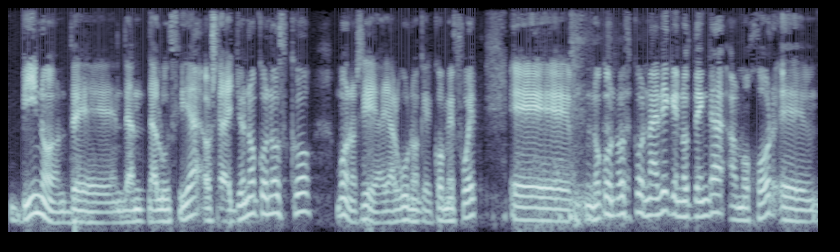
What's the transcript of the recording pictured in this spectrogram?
vino de, Andalucía, o sea, yo no conozco, bueno, sí, hay alguno que come fuet, eh, no conozco nadie que no tenga, a lo mejor, eh,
